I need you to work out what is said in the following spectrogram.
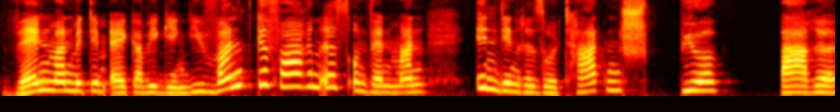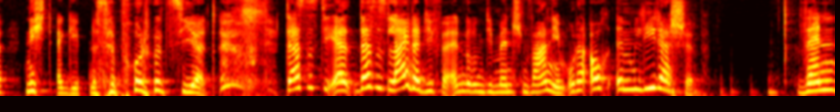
Wenn man mit dem LKW gegen die Wand gefahren ist und wenn man in den Resultaten spürbare Nichtergebnisse produziert. Das ist, die, das ist leider die Veränderung, die Menschen wahrnehmen. Oder auch im Leadership. Wenn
